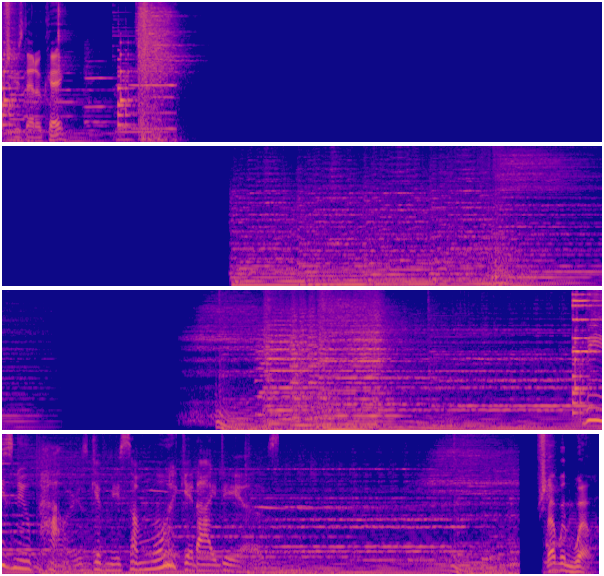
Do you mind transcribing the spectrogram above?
Is that okay? These new powers give me some wicked ideas. That went well.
